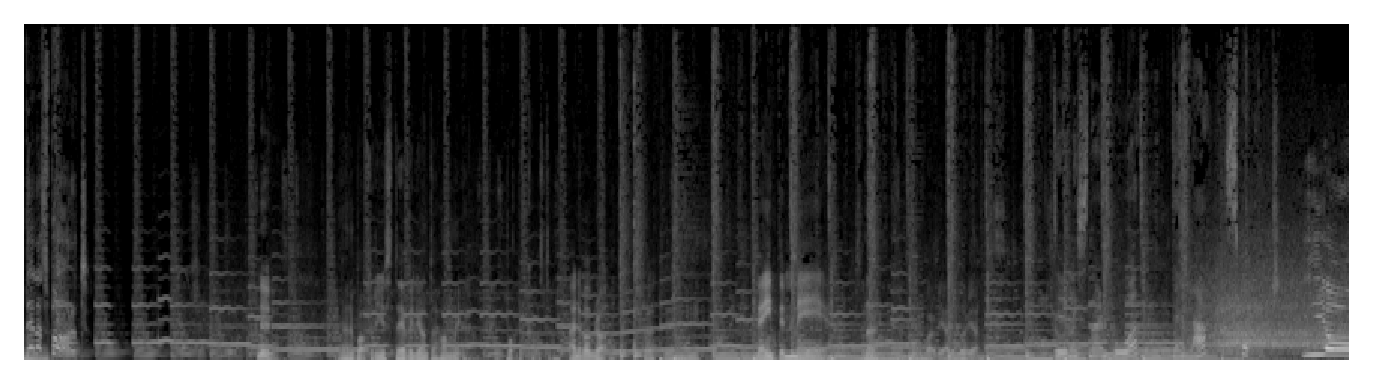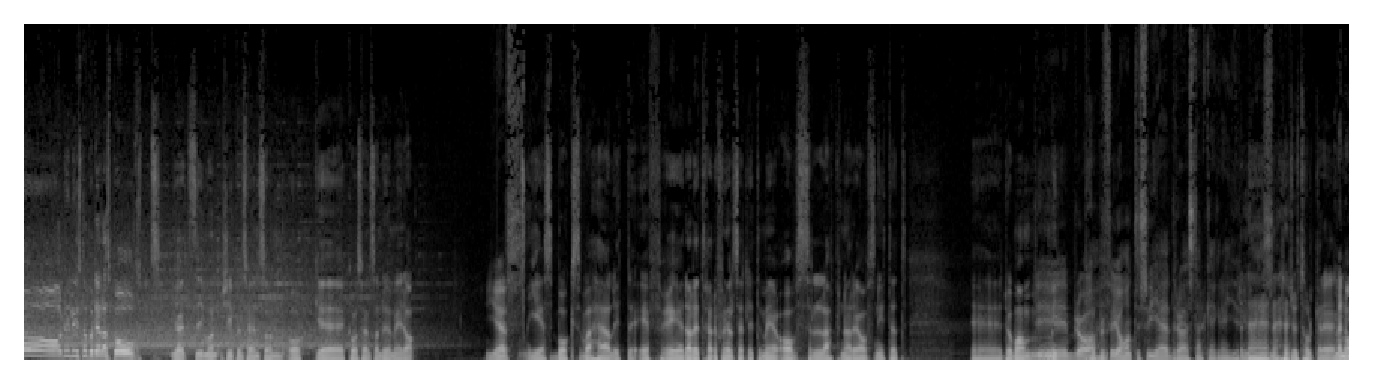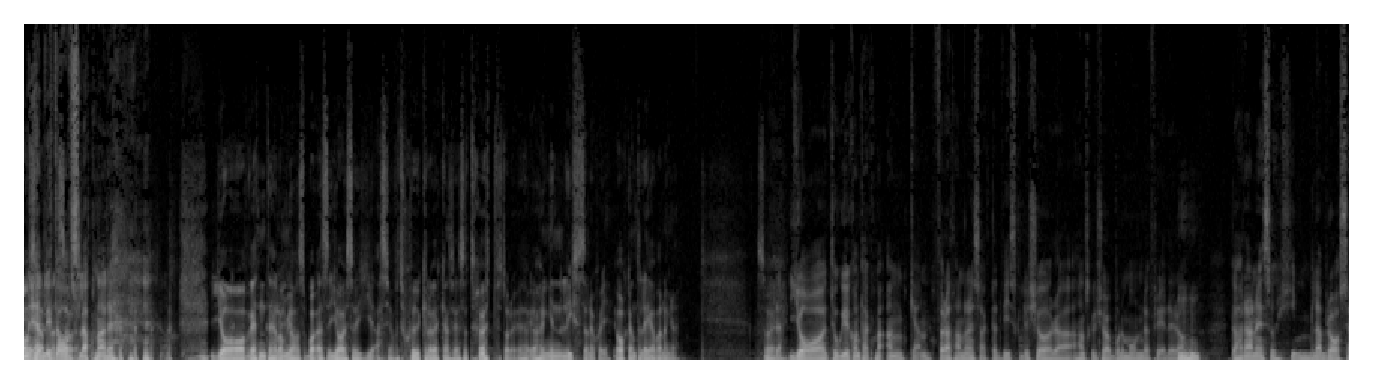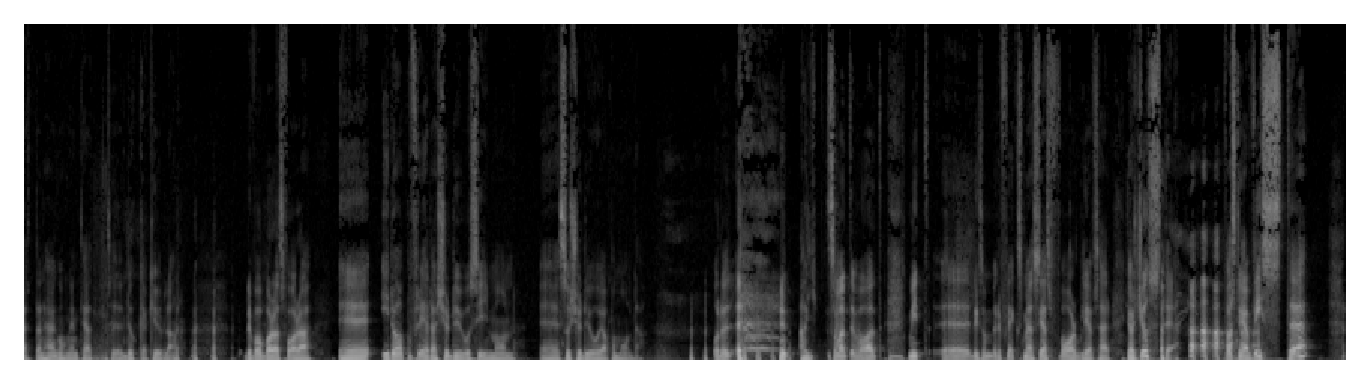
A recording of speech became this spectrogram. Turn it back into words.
Della Sport! Nu. Ja, det är bra, för just det vill jag inte ha med på podcasten. Ja, det var bra. För att eh, Nej, inte med. Så nej. Jag trodde bara vi hade börjat. Du lyssnar på Della Sport. Ja, du lyssnar på Della Sport! Jag heter Simon Chippen Svensson och eh, K. Svensson, du är med idag. Yes. Yes box, vad härligt. Det är fredag, det är traditionellt sett lite mer avslappnade avsnittet. Eh, då var Det är bra, för jag har inte så jädra starka grejer. Nej, nej, nej, du tolkar det Men de är lite avslappnade. Jag vet inte heller om jag har så bra, alltså jag är så, alltså jag har varit sjuk hela veckan så jag är så trött förstår du. Jag, jag har ingen livsenergi, jag orkar inte leva längre. Så är det. Jag tog ju kontakt med Ankan för att han hade sagt att vi skulle köra, han skulle köra både måndag och fredag idag. Mhm. Då hade han ett så himla bra sätt den här gången till att eh, ducka kulan. Det var bara att svara, eh, idag på fredag kör du och Simon, så kör du och jag på måndag. Och då, aj, som att det var att mitt eh, liksom reflexmässiga svar blev så här, ja just det, fast jag visste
